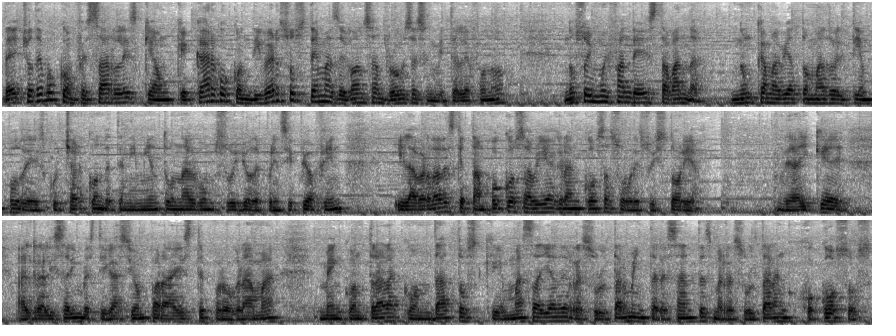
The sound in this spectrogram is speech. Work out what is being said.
De hecho, debo confesarles que aunque cargo con diversos temas de Guns N' Roses en mi teléfono, no soy muy fan de esta banda. Nunca me había tomado el tiempo de escuchar con detenimiento un álbum suyo de principio a fin y la verdad es que tampoco sabía gran cosa sobre su historia. De ahí que al realizar investigación para este programa me encontrara con datos que más allá de resultarme interesantes me resultaran jocosos.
